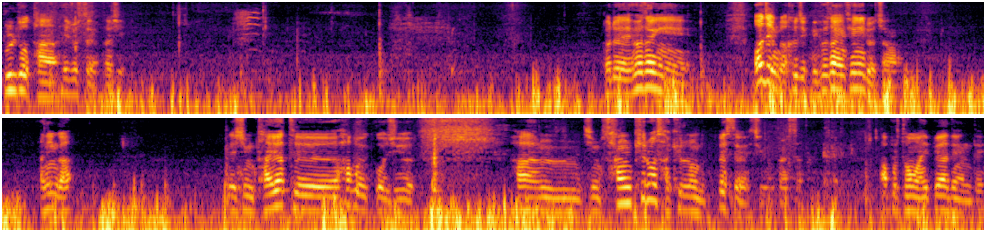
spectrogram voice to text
불도 다 해줬어요. 다시. 그래, 효상이 어젠가 그저께 효상이 생일이었잖아. 아닌가? 근데 지금 다이어트 하고 있고 지금 한 지금 3kg, 4kg 정도 뺐어요. 지금 벌써. 앞으로 더 많이 빼야 되는데.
